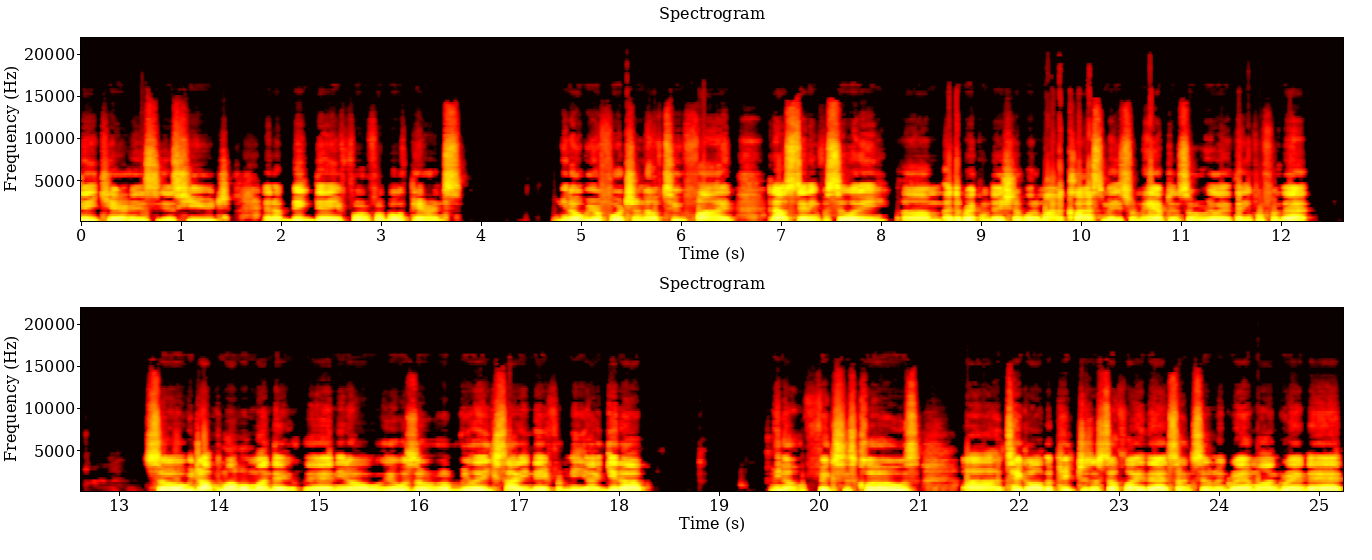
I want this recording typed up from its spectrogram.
daycare is is huge and a big day for, for both parents. You know, we were fortunate enough to find an outstanding facility um, at the recommendation of one of my classmates from Hampton. So we're really thankful for that. So we dropped him off on Monday, and you know, it was a, a really exciting day for me. I get up, you know, fix his clothes, uh, take all the pictures and stuff like that, so I can send them to grandma and granddad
